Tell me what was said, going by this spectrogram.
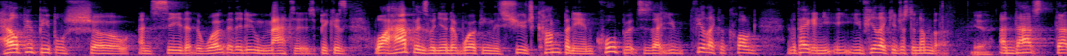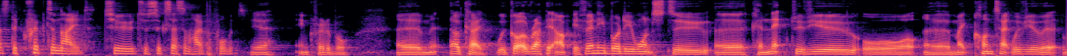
help your people show and see that the work that they do matters because what happens when you end up working this huge company and corporates is that you feel like a clog in the peg and you, you feel like you're just a number yeah and that's that's the kryptonite to to success and high performance yeah incredible um, okay, we've got to wrap it up. If anybody wants to uh, connect with you or uh, make contact with you uh,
